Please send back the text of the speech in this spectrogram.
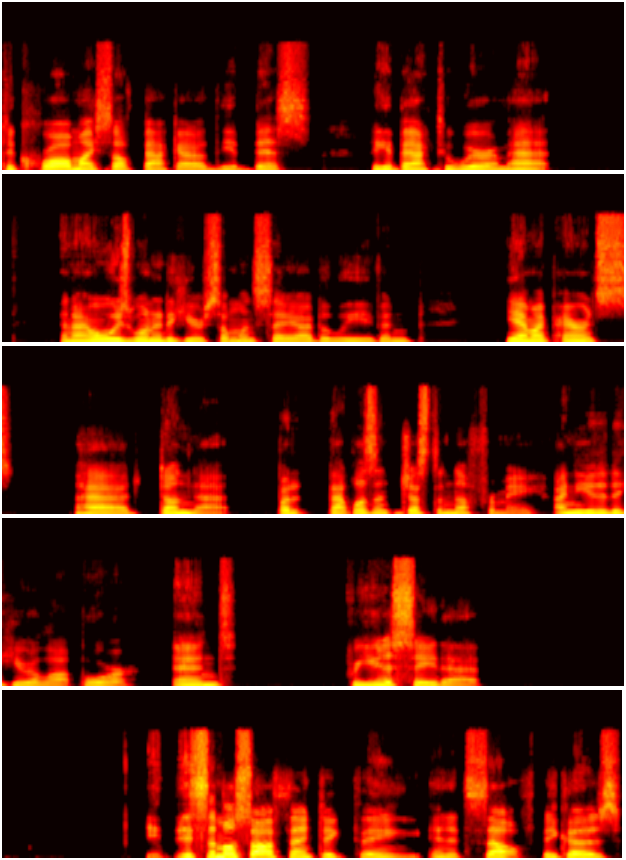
to crawl myself back out of the abyss to get back to where I'm at. And I always wanted to hear someone say, I believe. And yeah, my parents had done that, but that wasn't just enough for me. I needed to hear a lot more. And for you to say that, it's the most authentic thing in itself because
